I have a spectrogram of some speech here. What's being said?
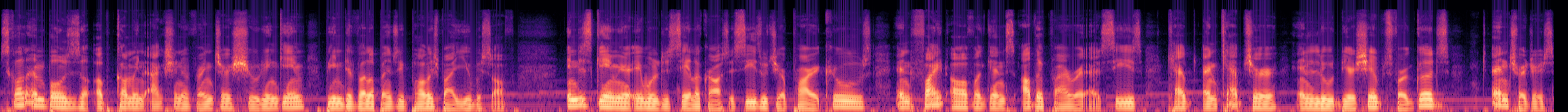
Skull and Bones is an upcoming action adventure shooting game being developed and published by Ubisoft. In this game, you're able to sail across the seas with your pirate crews and fight off against other pirates at seas cap- and capture and loot their ships for goods and treasures.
